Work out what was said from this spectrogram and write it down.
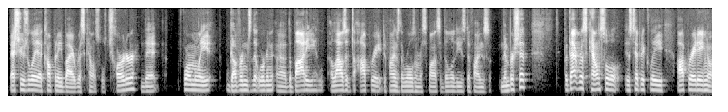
That's usually accompanied by a risk council charter that formally governs the organ, uh, the body, allows it to operate, defines the roles and responsibilities, defines membership. But that risk council is typically operating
